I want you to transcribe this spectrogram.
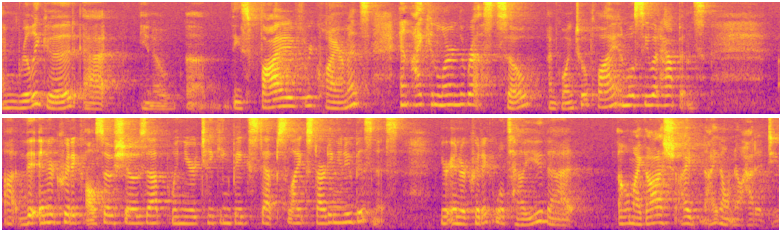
I'm really good at, you know, uh, these five requirements and I can learn the rest. So I'm going to apply and we'll see what happens. Uh, the inner critic also shows up when you're taking big steps like starting a new business. Your inner critic will tell you that, oh my gosh, I, I don't know how to do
